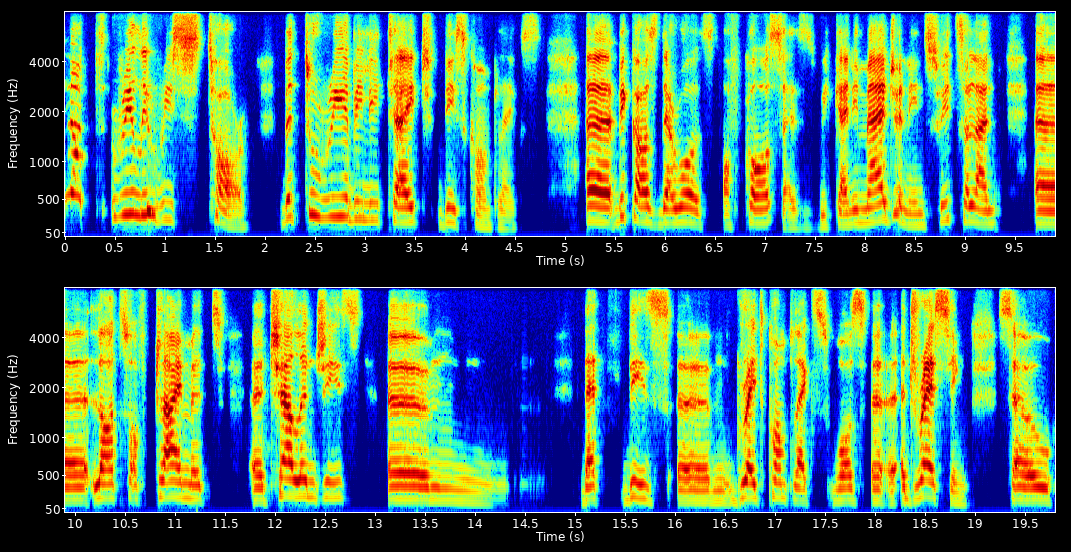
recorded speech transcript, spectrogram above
not really restore, but to rehabilitate this complex. Uh, because there was, of course, as we can imagine in Switzerland, uh, lots of climate uh, challenges um, that this um, great complex was uh, uh, addressing. So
